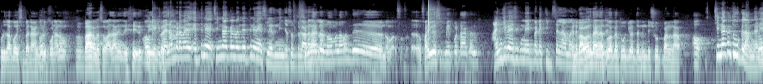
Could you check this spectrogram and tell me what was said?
கொடுத்தா போய் இப்போ நாங்கள் கூட போனாலும். பாரல ஸோ அதான் இந்த இதுக்கு ஓகே இப்போ வய எத்தனை சின்னாக்கள் வந்து எத்தனை வயசுல இருந்து இங்க சுற்றுலா சின்னாக்கள் நார்மலாக வந்து ஃபைவ் இயர்ஸ்க்கு மேற்பட்ட ஆக்கள். அஞ்சு வயசுக்கு மேற்பட்ட கிட்ஸ் எல்லாம் வந்து அவங்க தான் இந்த தூக்க தூக்கி வந்து நின்று ஷூட் பண்ணலாம். ஓ சின்னாக்கள் தூக்கலாம் தானே?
